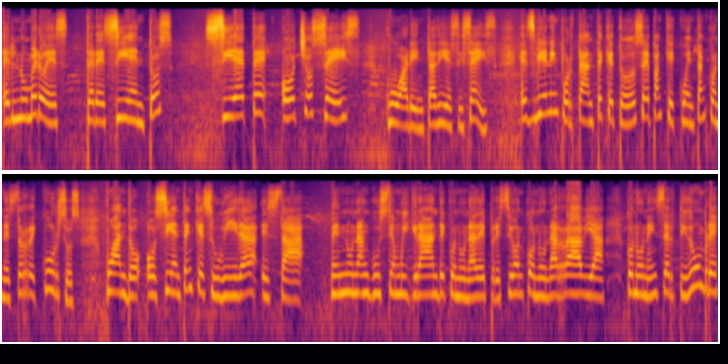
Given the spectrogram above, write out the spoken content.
El número es 300 786 4016. Es bien importante que todos sepan que cuentan con estos recursos cuando o sienten que su vida está en una angustia muy grande, con una depresión, con una rabia, con una incertidumbre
